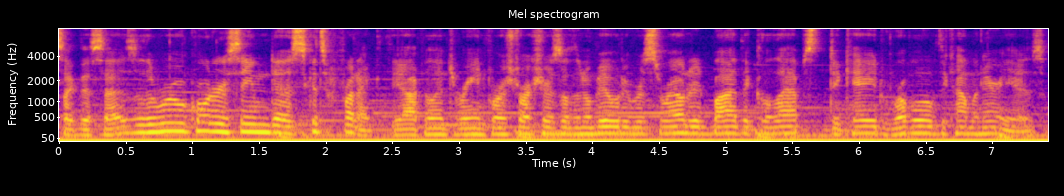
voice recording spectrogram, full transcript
just like this says. The royal quarter seemed uh, schizophrenic. The opulent, reinforced structures of the nobility were surrounded by the collapsed, decayed rubble of the common areas.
